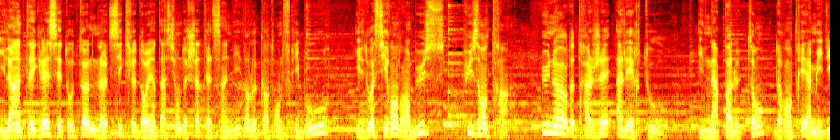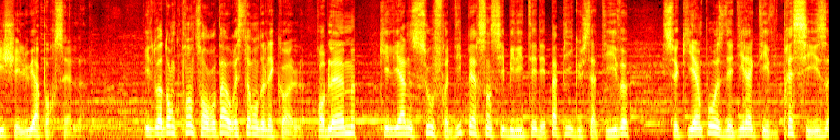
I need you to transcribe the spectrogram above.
Il a intégré cet automne le cycle d'orientation de Châtel-Saint-Denis dans le canton de Fribourg. Il doit s'y rendre en bus, puis en train. Une heure de trajet aller-retour. Il n'a pas le temps de rentrer à midi chez lui à Porcel. Il doit donc prendre son repas au restaurant de l'école. Problème, Kylian souffre d'hypersensibilité des papilles gustatives, ce qui impose des directives précises,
